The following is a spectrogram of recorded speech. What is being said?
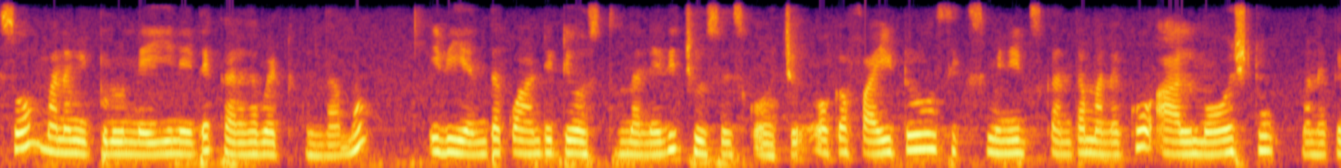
సో మనం ఇప్పుడు నెయ్యిని అయితే కరగబెట్టుకుందాము. ఇది ఎంత క్వాంటిటీ వస్తుంది అనేది చూసేసుకోవచ్చు. ఒక ఫైవ్ టు సిక్స్ మినిట్స్ కంతా మనకు ఆల్మోస్ట్ మనకి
